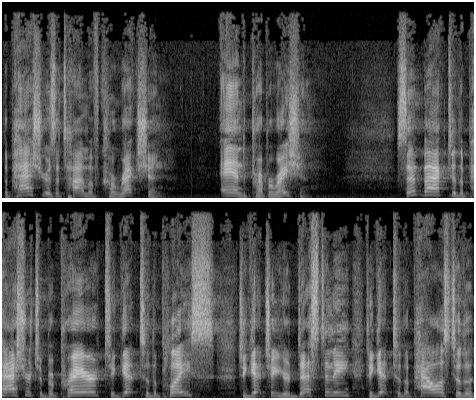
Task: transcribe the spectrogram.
the pasture is a time of correction and preparation sent back to the pasture to prepare to get to the place, to get to your destiny, to get to the palace, to the,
